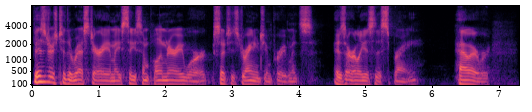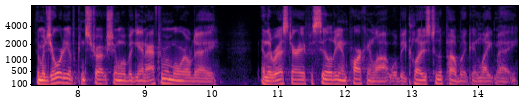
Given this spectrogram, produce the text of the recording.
Visitors to the rest area may see some preliminary work, such as drainage improvements, as early as this spring. However, the majority of construction will begin after Memorial Day, and the rest area facility and parking lot will be closed to the public in late May.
